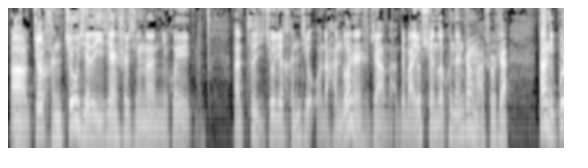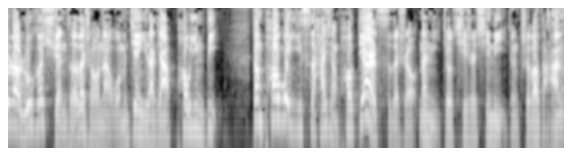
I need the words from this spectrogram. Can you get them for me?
啊，就是很纠结的一件事情呢，你会。啊，自己纠结很久，那很多人是这样的，对吧？有选择困难症嘛，是不是？当你不知道如何选择的时候呢，我们建议大家抛硬币。当抛过一次还想抛第二次的时候，那你就其实心里已经知道答案了。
